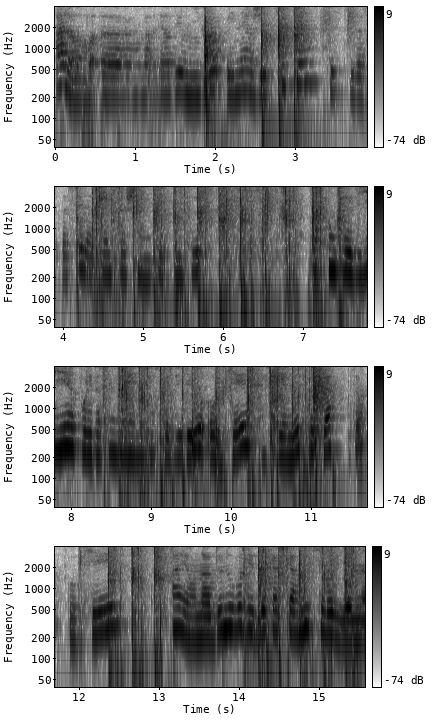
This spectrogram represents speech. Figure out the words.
Alors, euh, on va regarder au niveau énergétique, qu'est-ce qui va se passer la semaine prochaine? Qu'est-ce qu'on peut, qu'est-ce qu'on peut dire pour les personnes qui viennent voir cette vidéo? Ok, est-ce qu'il y a une autre carte? Ok. Ah, et on a de nouveau des blocages karmiques qui reviennent.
